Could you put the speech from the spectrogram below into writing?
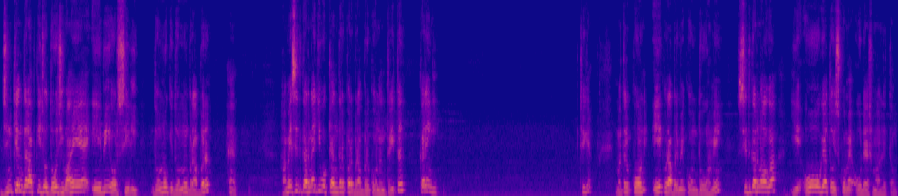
जिनके अंदर आपकी जो दो जीवाएँ हैं, ए, बी और सी, डी, दोनों की दोनों बराबर हैं। हमें सिद्ध करना है कि वो केंद्र पर बराबर कोण अंतरित करेंगी। ठीक है? मतलब कौन एक बराबर में कौन दो हमें सिद्ध करना होगा। ये ओ हो गया तो इसको मैं ओ डैश मान लेता हूँ।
